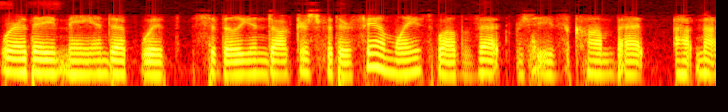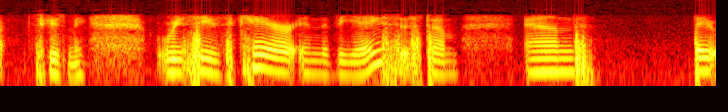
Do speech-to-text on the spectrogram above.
where they may end up with civilian doctors for their families while the vet receives combat, uh, not, excuse me, receives care in the VA system and they,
